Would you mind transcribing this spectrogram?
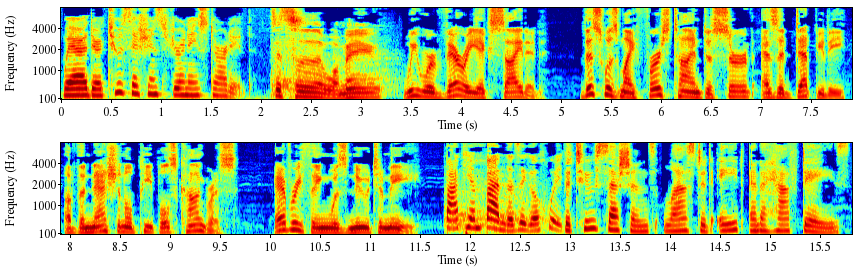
where their two sessions journey started. We were very excited. This was my first time to serve as a deputy of the National People's Congress. Everything was new to me. The two sessions lasted eight and a half days,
